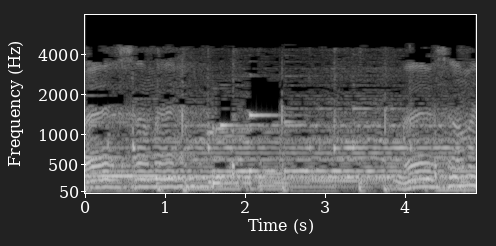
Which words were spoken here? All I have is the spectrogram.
Bésame, bésame.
